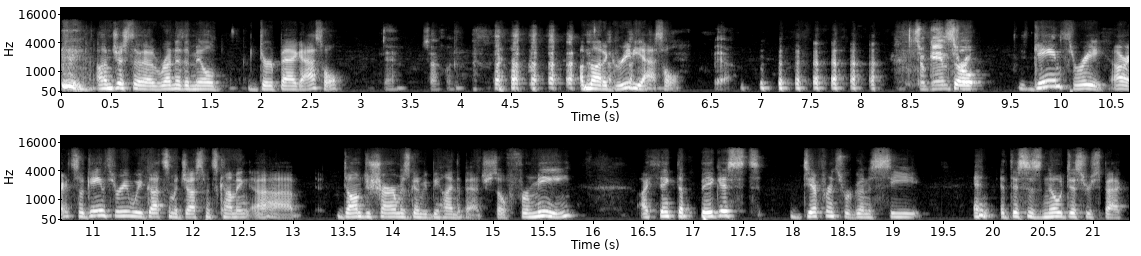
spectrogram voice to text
I'm just a run of the mill dirtbag asshole. Yeah, exactly. I'm not a greedy asshole. Yeah. so game so, three. Game three. All right. So game three, we've got some adjustments coming. Uh, Dom Ducharme is going to be behind the bench. So for me, I think the biggest difference we're going to see, and this is no disrespect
